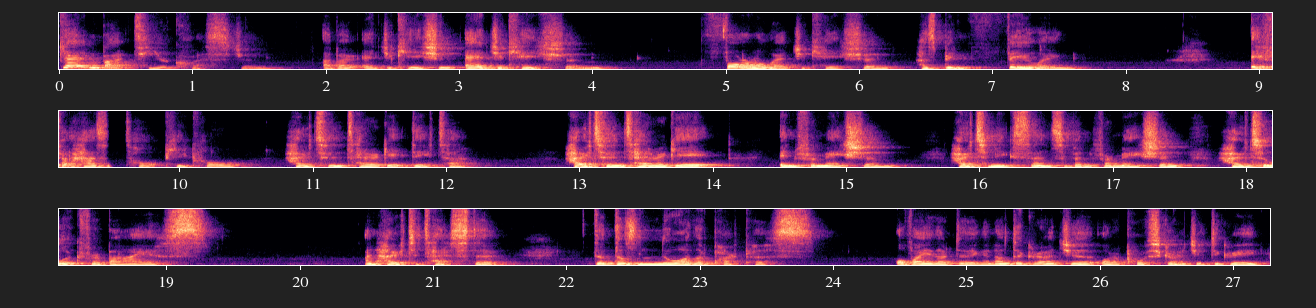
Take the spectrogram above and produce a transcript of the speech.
getting back to your question about education, education, formal education has been failing if it hasn't taught people how to interrogate data, how to interrogate information, how to make sense of information, how to look for bias, and how to test it. That there's no other purpose of either doing an undergraduate or a postgraduate degree.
